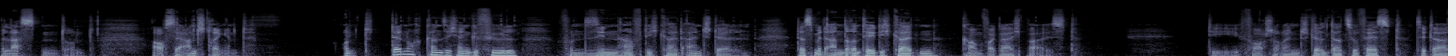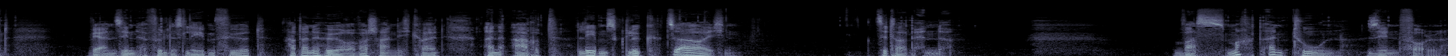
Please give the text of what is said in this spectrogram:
belastend und auch sehr anstrengend. Und dennoch kann sich ein Gefühl von Sinnhaftigkeit einstellen, das mit anderen Tätigkeiten kaum vergleichbar ist. Die Forscherin stellt dazu fest, Zitat, wer ein sinnerfülltes Leben führt, hat eine höhere Wahrscheinlichkeit, eine Art Lebensglück zu erreichen. Zitat Ende. Was macht ein Tun sinnvoll?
